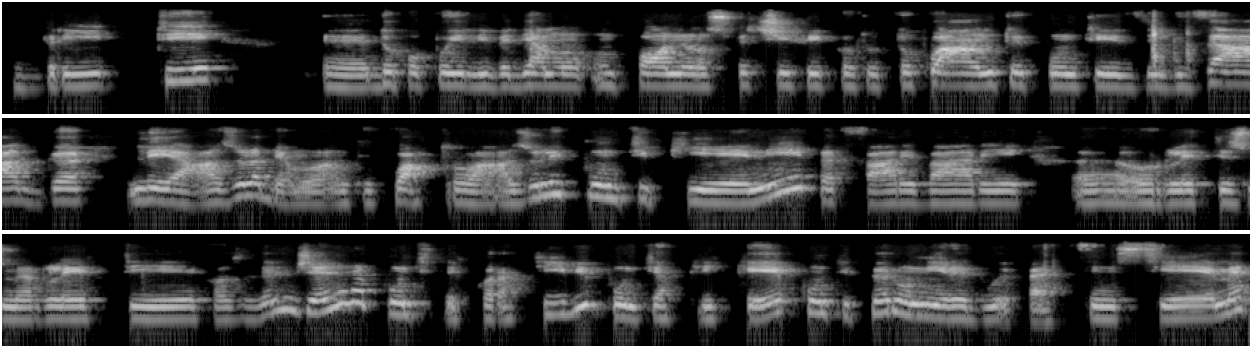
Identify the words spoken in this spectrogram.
dritti, eh, dopo poi li vediamo un po' nello specifico tutto quanto, i punti zig zag, le asole, abbiamo anche quattro asole, i punti pieni per fare i vari eh, orletti, smerletti e cose del genere, punti decorativi, punti appliqué, punti per unire due pezzi insieme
